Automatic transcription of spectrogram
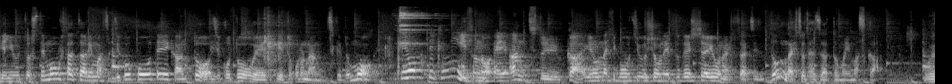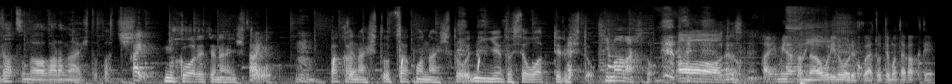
理由としてもう2つあります。自己肯定感と自己投影っていうところなんですけども基本的にそのアンチというかいろんな誹謗中傷をネットでしちゃうような人たちどんな人たちだと思いますか？うだつの上がらない人たち、はい。報われてない人、はい。うん。バカな人雑魚な人人間として終わってる人。暇な人。ああ確かに。はい、皆さんの煽り能力がとても高くて。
